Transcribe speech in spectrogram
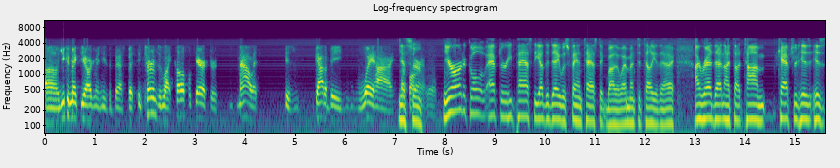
Uh, you can make the argument he's the best, but in terms of like colorful characters, Mallett is got to be way high. Yes, sir. On that list. Your article after he passed the other day was fantastic. By the way, I meant to tell you that. I, I read that and I thought Tom captured his his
